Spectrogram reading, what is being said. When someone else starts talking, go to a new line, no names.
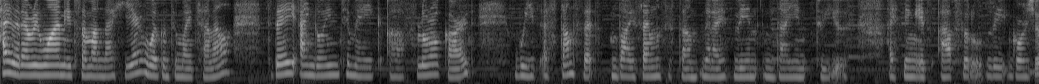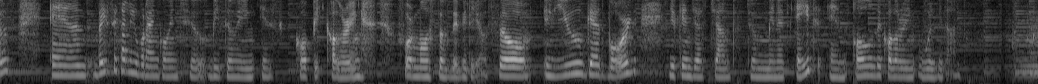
Hi there everyone, it's Amanda here. Welcome to my channel. Today I'm going to make a floral card with a stamp set by Simon Says Stamp that I've been dying to use. I think it's absolutely gorgeous and basically what I'm going to be doing is Copic coloring for most of the video. So if you get bored, you can just jump to minute 8 and all the coloring will be done.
